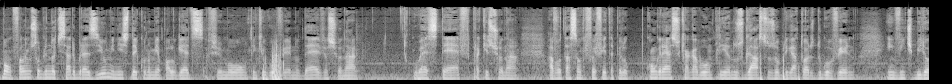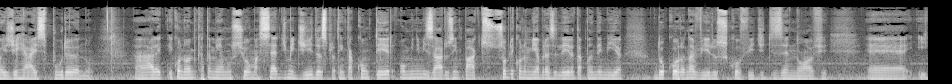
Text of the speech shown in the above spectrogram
Bom, falando sobre o Noticiário Brasil, o ministro da Economia Paulo Guedes afirmou ontem que o governo deve acionar o STF para questionar a votação que foi feita pelo Congresso, que acabou ampliando os gastos obrigatórios do governo em 20 bilhões de reais por ano. A área econômica também anunciou uma série de medidas para tentar conter ou minimizar os impactos sobre a economia brasileira da pandemia do coronavírus Covid-19. É, e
